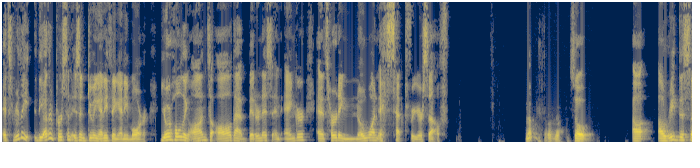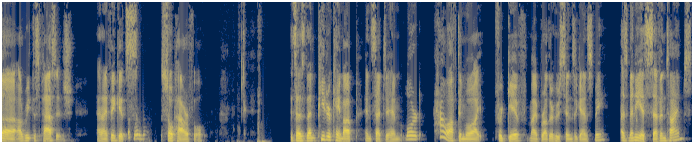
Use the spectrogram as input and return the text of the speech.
It's really the other person isn't doing anything anymore. You're holding on to all that bitterness and anger, and it's hurting no one except for yourself. No, no. So, I'll I'll read this. Uh, I'll read this passage, and I think it's so powerful. It says, "Then Peter came up and said to him, Lord, how often will I forgive my brother who sins against me? As many as seven times?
